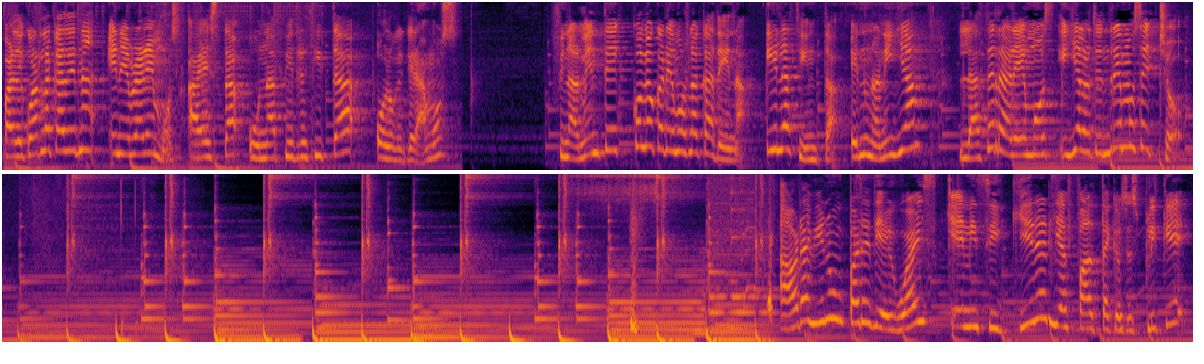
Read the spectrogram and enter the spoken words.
Para decorar la cadena, enhebraremos a esta una piedrecita o lo que queramos. Finalmente, colocaremos la cadena y la cinta en una anilla la cerraremos y ya lo tendremos hecho. Ahora viene un par de DIYs que ni siquiera haría falta que os explique,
